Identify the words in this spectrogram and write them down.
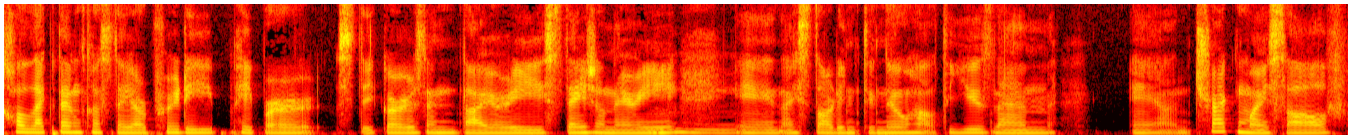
collect them because they are pretty paper stickers and diary stationery, mm-hmm. and I starting to know how to use them and track myself.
